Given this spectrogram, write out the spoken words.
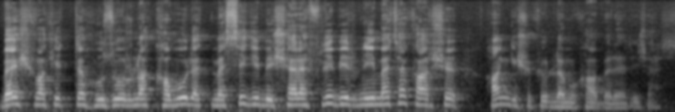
beş vakitte huzuruna kabul etmesi gibi şerefli bir nimete karşı hangi şükürle mukabele edeceğiz?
